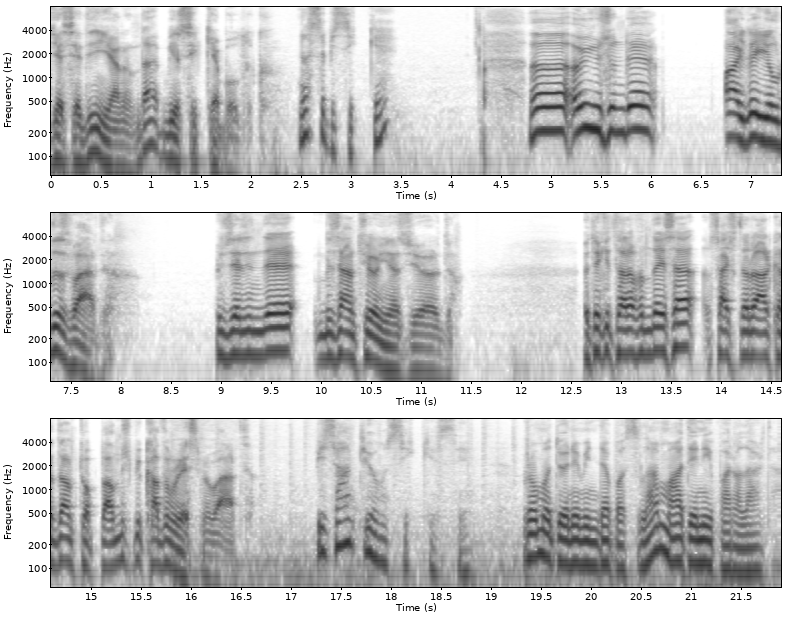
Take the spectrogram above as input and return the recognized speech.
Cesedin yanında bir sikke bulduk. Nasıl bir sikke? Ee, ön yüzünde ay ile yıldız vardı. Üzerinde Bizantiyon yazıyordu. Öteki tarafında ise saçları arkadan toplanmış bir kadın resmi vardı. Bizantiyon sikkesi. Roma döneminde basılan madeni paralardan.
